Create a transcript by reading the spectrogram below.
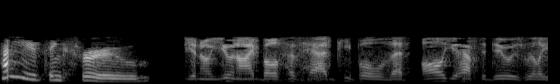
How do you think through? You know, you and I both have had people that all you have to do is really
